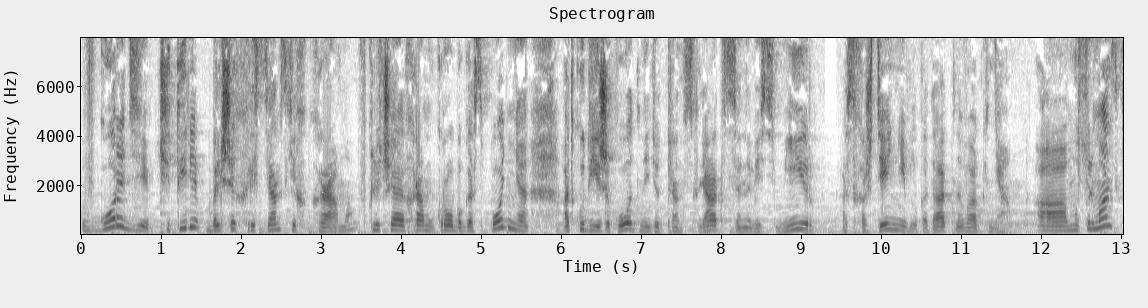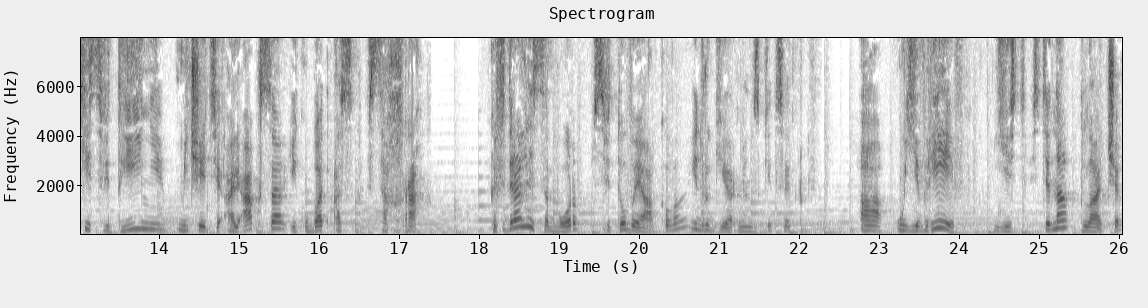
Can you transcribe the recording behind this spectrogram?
В городе четыре больших христианских храма, включая храм гроба Господня, откуда ежегодно идет трансляция на весь мир о схождении благодатного огня. А мусульманские святыни, мечети Аль-Акса и Кубат-ас-Сахра, кафедральный собор Святого Иакова и другие армянские церкви. А у евреев есть стена плача,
